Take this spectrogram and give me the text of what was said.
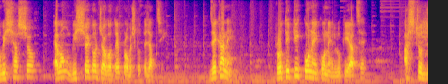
অবিশ্বাস্য এবং বিস্ময়কর জগতে প্রবেশ করতে যাচ্ছি। যেখানে প্রতিটি কোণে কোণে লুকিয়ে আছে আশ্চর্য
